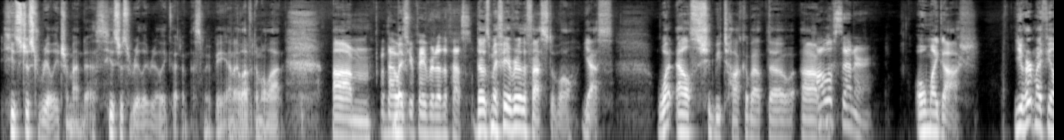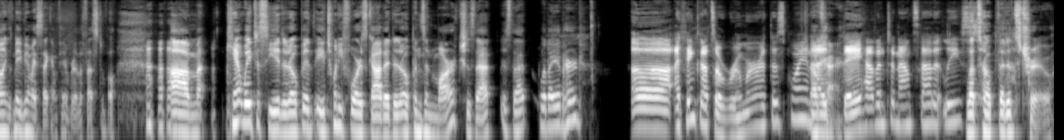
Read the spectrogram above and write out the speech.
he's just really tremendous. He's just really, really good in this movie, and I loved him a lot. Um, But that was your favorite of the festival. that was my favorite of the festival. Yes. What else should we talk about though? Um, of Center. Oh my gosh, you hurt my feelings. Maybe my second favorite of the festival. um, can't wait to see it. It opens. A twenty four has got it. It opens in March. Is that is that what I had heard? Uh, I think that's a rumor at this point. I- they haven't announced that at least. Let's hope that it's true.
